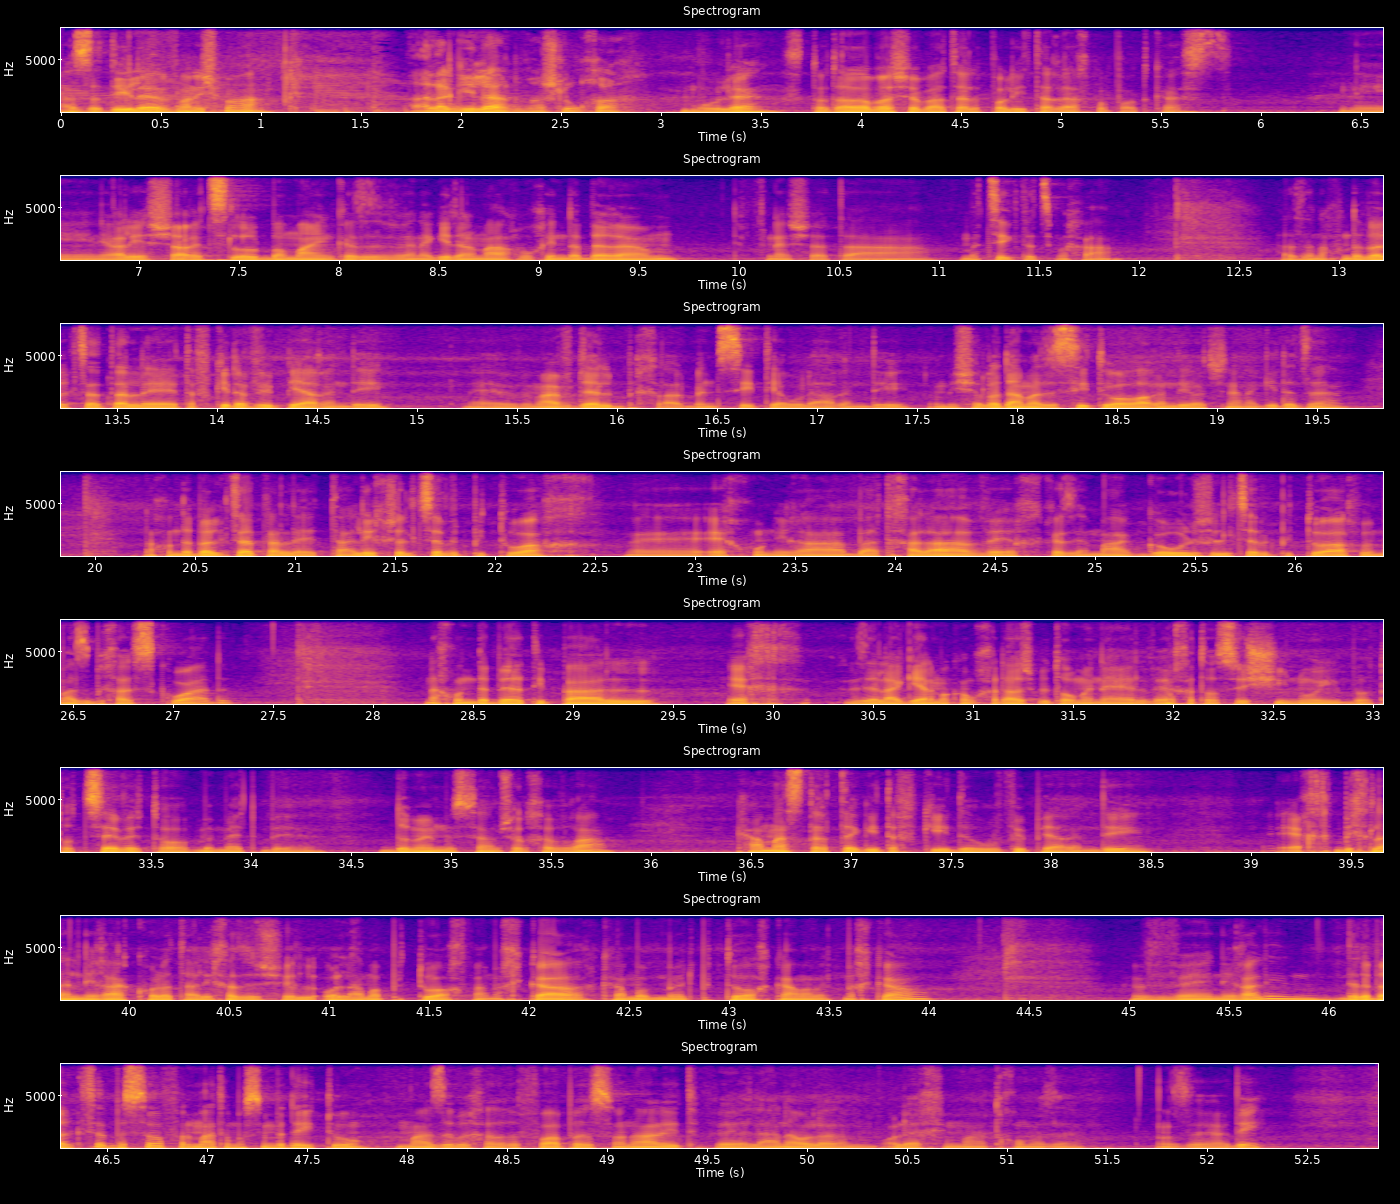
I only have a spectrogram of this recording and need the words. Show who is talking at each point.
Speaker 1: אז עדי לב, מה נשמע?
Speaker 2: אהלן גלעד, מה שלומך?
Speaker 1: מעולה, אז תודה רבה שבאת לפה להתארח בפודקאסט. אני נראה לי ישר אצלול במים כזה ונגיד על מה אנחנו הולכים לדבר היום, לפני שאתה מציג את עצמך. אז אנחנו נדבר קצת על uh, תפקיד ה-VP R&D, uh, ומה ההבדל בכלל בין CTO ל-R&D, ומי שלא יודע מה זה CTO או R&D, עוד שניה נגיד את זה. אנחנו נדבר קצת על uh, תהליך של צוות פיתוח, איך הוא נראה בהתחלה, ואיך כזה, מה הגול של צוות פיתוח, ומה זה בכלל סקוואד. אנחנו נדבר טיפה על איך זה להגיע למקום חדש בתור מנהל, ואיך אתה עושה שינוי באותו צוות, או באמת בדומיין מסוים של חברה. כמה אסטרטגי תפקיד הוא VP-R&D, איך בכלל נראה כל התהליך הזה של עולם הפיתוח והמחקר, כמה באמת פיתוח, כמה באמת מחקר. ונראה לי, נדבר קצת בסוף על מה אתם עושים ב-day 2, מה זה בכלל רפואה פרסונלית ולאן העולם הולך עם התחום הזה. אז עדי,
